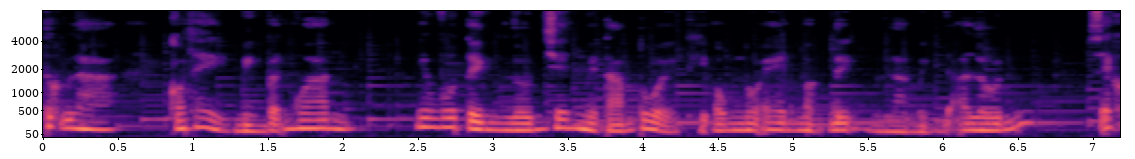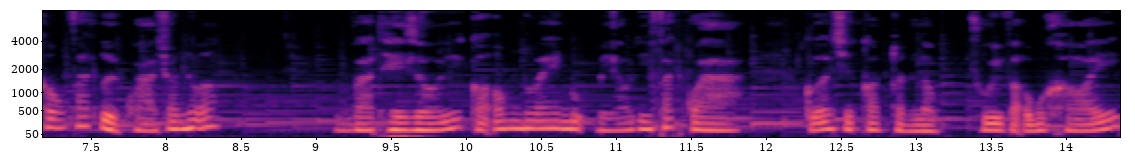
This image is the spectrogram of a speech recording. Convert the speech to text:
Tức là có thể mình vẫn ngoan nhưng vô tình lớn trên 18 tuổi thì ông Noel mặc định là mình đã lớn, sẽ không phát gửi quà cho nữa. Và thế giới có ông Noel bụng béo đi phát quà, cưỡi trên con tuần lộc chui vào ống khói,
